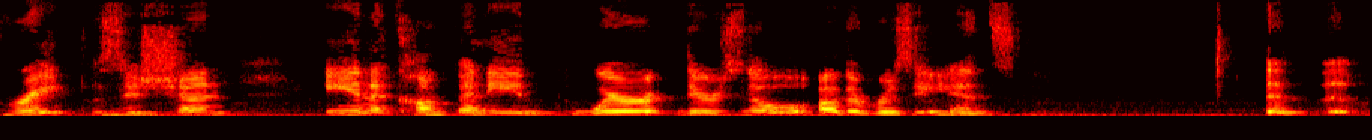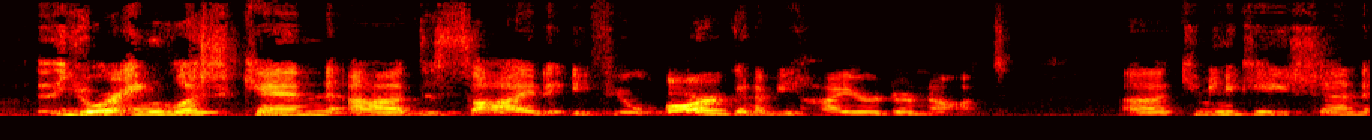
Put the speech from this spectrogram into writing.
great position in a company where there's no other Brazilians, uh, your English can uh, decide if you are going to be hired or not. Uh, communication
